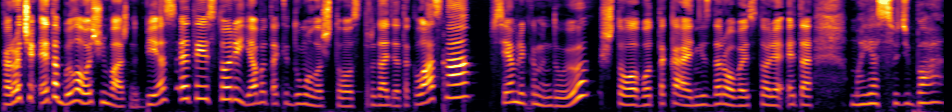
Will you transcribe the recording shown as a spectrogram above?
Короче, это было очень важно. Без этой истории я бы так и думала, что страдать это классно. Всем рекомендую, что вот такая нездоровая история — это моя судьба.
